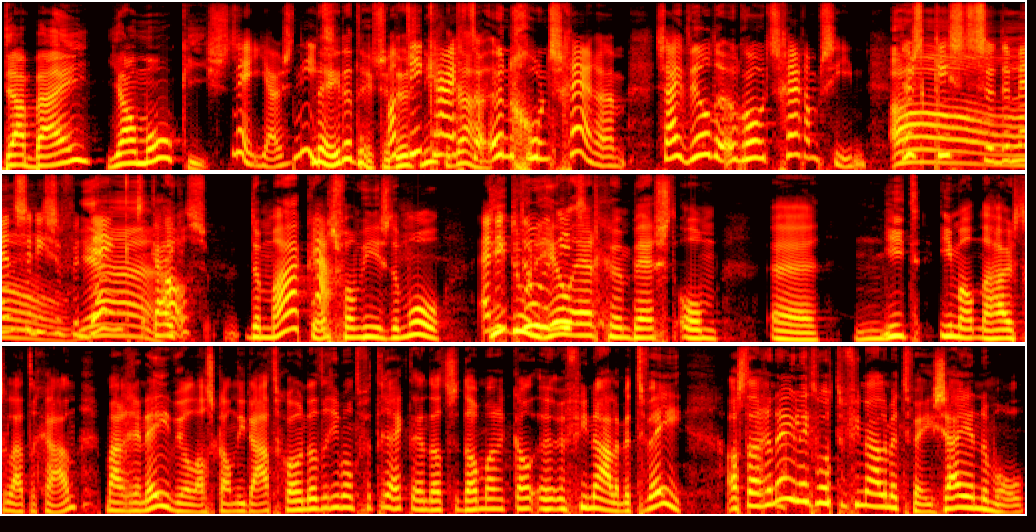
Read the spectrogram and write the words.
daarbij jouw mol kiest. Nee, juist niet. Nee, dat heeft ze Want dus die niet krijgt gedaan. een groen scherm. Zij wilde een rood scherm zien. Dus Oh, kiest ze de mensen die ze verdenkt. Kijk, als... De makers Ja. van Wie is de Mol, En die doen doe heel niet... erg hun best om eh, niet iemand naar huis te laten gaan. Maar René wil als kandidaat gewoon dat er iemand vertrekt en dat ze dan maar een finale met twee. Als daar René ligt, wordt de finale met twee. Zij en de Mol.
